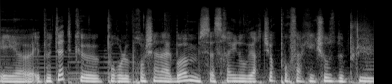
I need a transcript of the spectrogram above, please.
Euh, et, peut-être que pour le prochain album, ça sera une ouverture pour faire quelque chose de plus,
